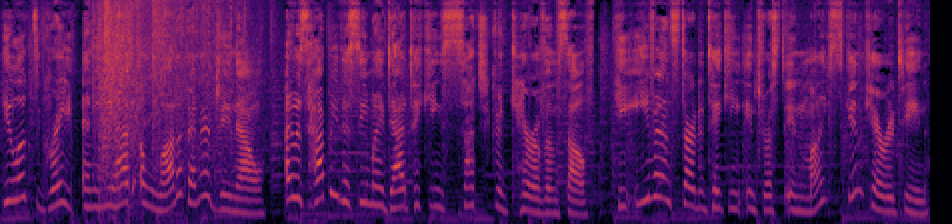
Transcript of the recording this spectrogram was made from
He looked great and he had a lot of energy now. I was happy to see my dad taking such good care of himself. He even started taking interest in my skincare routine.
